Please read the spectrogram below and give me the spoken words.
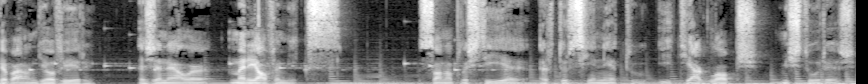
Acabaram de ouvir a janela Maria Alva Mix. Sonoplastia Artur Cianeto e Tiago Lopes, misturas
